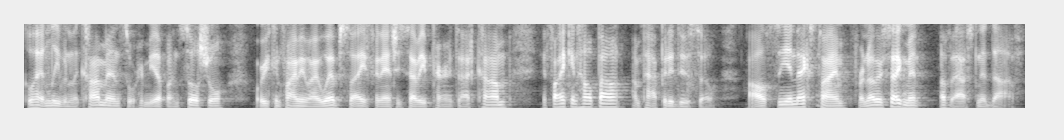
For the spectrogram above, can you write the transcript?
go ahead and leave it in the comments or hit me up on social, or you can find me at my website, financiallysavvyparent.com. If I can help out, I'm happy to do so. I'll see you next time for another segment of Ask Nadav.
